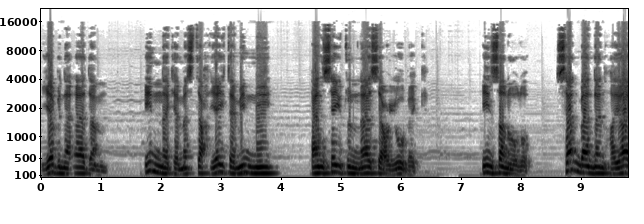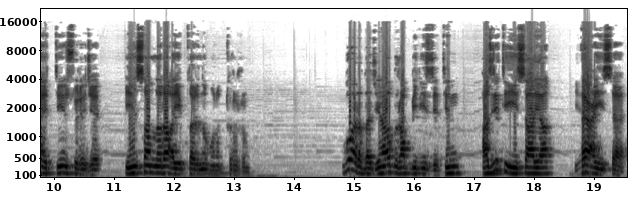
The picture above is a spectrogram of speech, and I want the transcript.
Yebne Adem inneke mestahyeyte minni enseytun nase uyubek. İnsanoğlu sen benden haya ettiğin sürece insanlara ayıplarını unuttururum. Bu arada Cenab-ı Rabbil İzzet'in Hazreti İsa'ya Ya İsa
